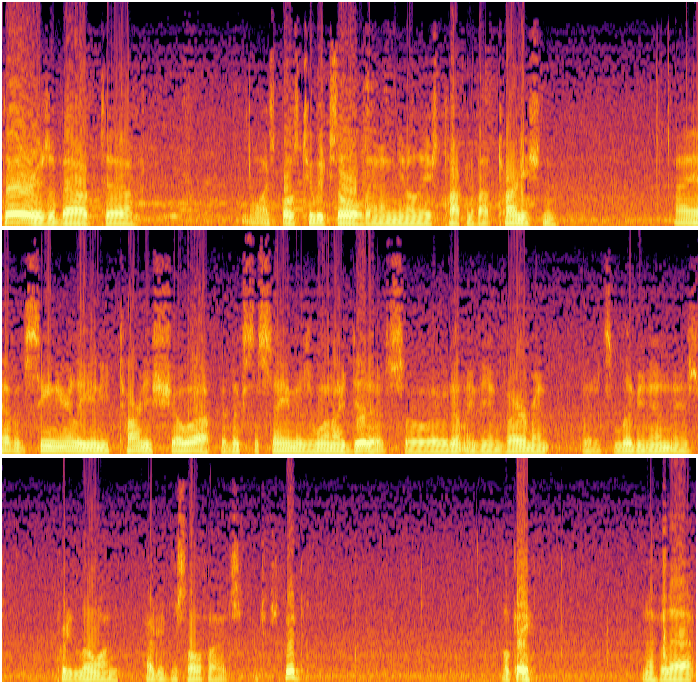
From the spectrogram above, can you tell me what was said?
there is about, uh, oh, I suppose two weeks old, and you know they're talking about tarnish, and I haven't seen nearly any tarnish show up. It looks the same as when I did it, so evidently the environment that it's living in is pretty low on hydrogen sulfides, which is good. Okay, enough of that.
